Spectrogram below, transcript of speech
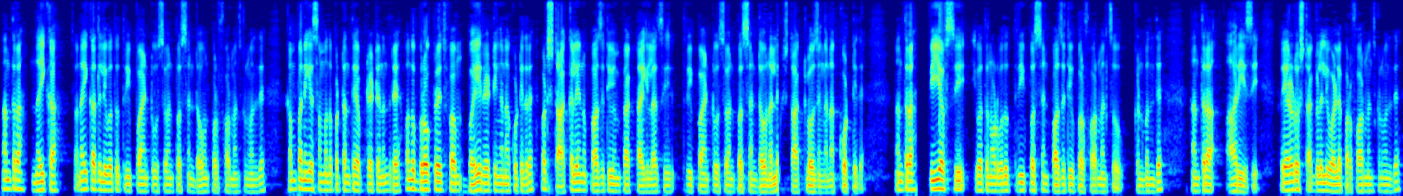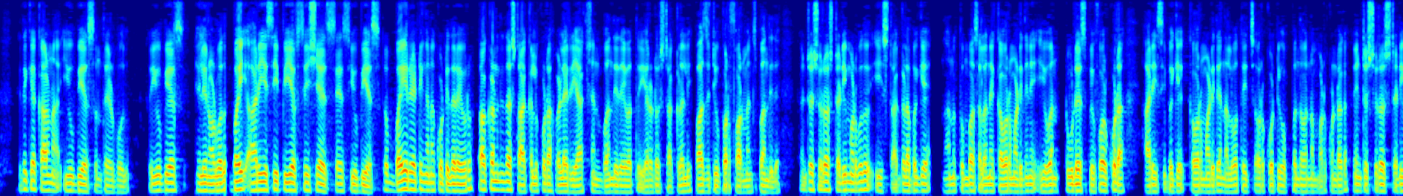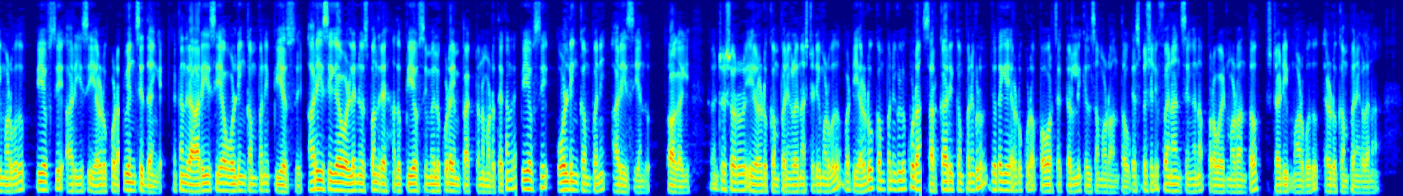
ನಂತರ ನೈಕಾ. ಸೊ ನೈಕಾದಲ್ಲಿ ಇವತ್ತು three point two seven percent down performance ಬಂದಿದೆ. ಕಂಪನಿಗೆ ಸಂಬಂಧಪಟ್ಟಂತೆ ಅಪ್ಡೇಟ್ ಏನಂದ್ರೆ, ಒಂದು ಬ್ರೋಕರೇಜ್ ಫಾರ್ಮ್ ಬೈ ರೇಟಿಂಗ್ ಅನ್ನ ಕೊಟ್ಟಿದ್ದಾರೆ. ಬಟ್ ಸ್ಟಾಕ್ ಅಲ್ಲಿ ಏನು ಪಾಸಿಟಿವ್ ಇಂಪ್ಯಾಕ್ಟ್ ಆಗಿಲ್ಲ. Three point two seven percent down ಅಲ್ಲಿ ಸ್ಟಾಕ್ ಕ್ಲೋಸಿಂಗ್ ಅನ್ನ ಕೊಟ್ಟಿದೆ. ನಂತರ ಪಿ ಎಫ್ ಸಿ ಇವತ್ತು ನೋಡಬಹುದು ತ್ರೀ ಪರ್ಸೆಂಟ್ ಪಾಸಿಟಿವ್ ಪರ್ಫಾರ್ಮೆನ್ಸ್ ಕಂಡು ಬಂದಿದೆ. ನಂತರ ಆರ್ ಇ ಸಿ ಎರಡು ಸ್ಟಾಕ್ಗಳಲ್ಲಿ ಒಳ್ಳೆ ಪರ್ಫಾರ್ಮೆನ್ಸ್ ಕಂಡು ಬಂದಿದೆ. ಇದಕ್ಕೆ ಕಾರಣ ಯು ಬಿ ಎಸ್ ಅಂತ ಹೇಳ್ಬೋದು. ಯು ಬಿ ಎಸ್ ಇಲ್ಲಿ ನೋಡಬಹುದು buy R E C P F C shares S U B S buy rating ಅನ್ನ ಕೊಟ್ಟಿದ್ದಾರೆ ಇವರು. ಆ ಕಾರಣದಿಂದ ಸ್ಟಾಕ್ ಅಲ್ಲಿ ಕೂಡ ಒಳ್ಳೆ ರಿಯಾಕ್ಷನ್ ಬಂದಿದೆ ಇವತ್ತು. ಎರಡು ಸ್ಟಾಕ್ಗಳಲ್ಲಿ ಪಾಸಿಟಿವ್ ಪರ್ಫಾರ್ಮೆನ್ಸ್ ಬಂದಿದೆ. ಇಂಟ್ರೆಸ್ಟ್ ಇರೋ ಸ್ಟಡಿ ಮಾಡಬಹುದು ಈ ಸ್ಟಾಕ್ಗಳ ಬಗ್ಗೆ ನಾನು ತುಂಬಾ ಸಲನೆ ಕವರ್ ಮಾಡಿದ್ದೀನಿ. ಈವನ್ ಟೂ ಡೇಸ್ ಬಿಫೋರ್ ಕೂಡ ಆರ್ ಇ ಸಿ ಬಗ್ಗೆ ಕವರ್ ಮಾಡಿದೆ. ನಲವತ್ತೈದು ಸಾವಿರ ಕೋಟಿ ಒಪ್ಪಂದವನ್ನು ಮಾಡಿಕೊಂಡಾಗ ಇಂಟ್ರೆಸ್ಟ್ ಇರೋ ಸ್ಟಡಿ ಮಾಡಬಹುದು P F C R E C ಎರಡು ಕೂಡ ಟ್ವಿನ್ಸ್ ಇದ್ದಂಗೆ. ಯಾಕಂದ್ರೆ R E C holding company P F C R E ಸಿಗೆ ಒಳ್ಳೆ ನ್ಯೂಸ್ ಬಂದ್ರೆ ಅದು ಪಿ ಎಫ್ ಸಿ ಮೇಲೂ ಕೂಡ ಇಂಪ್ಯಾಕ್ಟ್ ಅನ್ನು ಮಾಡುತ್ತೆ. ಯಾಕಂದ್ರೆ P F C holding company R E C ಎಂದು. ಹಾಗಾಗಿ ವೆಂಕಟೇಶ್ವರ ಅವರು ಈ ಎರಡು ಕಂಪನಿಗಳನ್ನ ಸ್ಟಡಿ ಮಾಡಬಹುದು ಬಟ್ ಎರಡು ಕಂಪನಿಗಳು ಕೂಡ ಸರ್ಕಾರಿ ಕಂಪನಿಗಳು, ಜೊತೆಗೆ ಎರಡು ಕೂಡ ಪವರ್ ಸೆಕ್ಟರ್ ಅಲ್ಲಿ ಕೆಲಸ ಮಾಡುವಂತವು ಎಸ್ಪೆಷಲಿ ಫೈನಾನ್ಸಿಂಗ್ ಅನ್ನ ಪ್ರೊವೈಡ್ ಮಾಡುವಂತವು ಸ್ಟಡಿ ಮಾಡಬಹುದು ಎರಡು ಕಂಪನಿಗಳನ್ನ.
